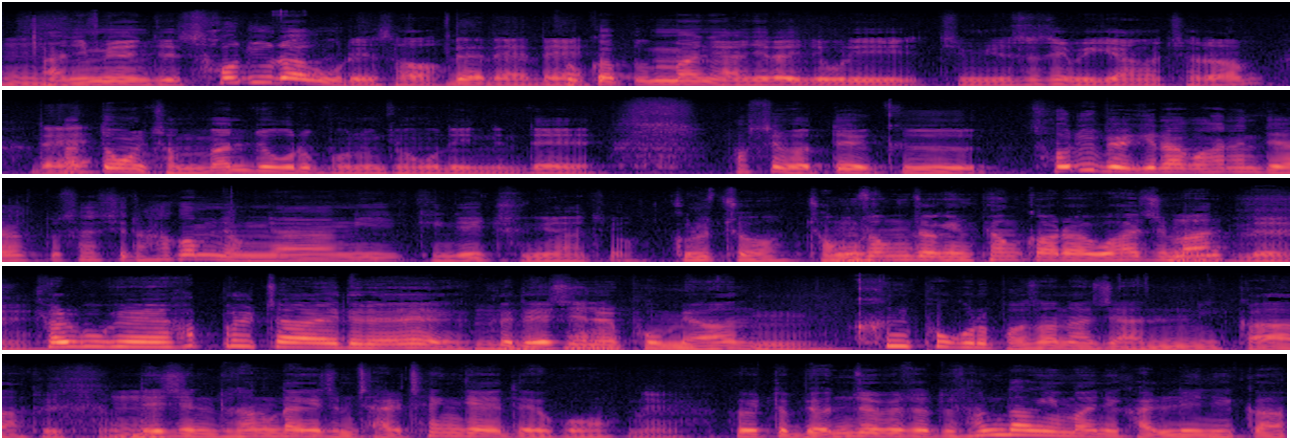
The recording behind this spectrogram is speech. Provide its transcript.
음. 아니면 이제 서류라고 그래서 네네네. 교과뿐만이 아니라 이제 우리 지금 윤 선생님 얘기한 것처럼 네. 활동을 전반적으로 보는 경우도 있는데 박사님 어때요? 그 서류백이라고 하는 대학도 사실 학업 역량이 굉장히 중요하죠. 그렇죠. 정성적인 평가라고 하지만 네. 결국에 합불자 아이들의 그 음, 내신을 보면 음, 큰 폭으로 벗어나지 않으니까 그렇죠. 음. 내신도 상당히 좀 잘 챙겨야 되고 네. 그리고 또 면접에서도 상당히 많이 갈리니까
